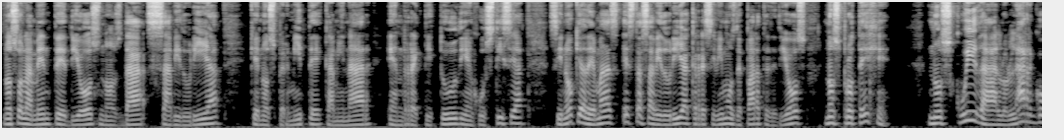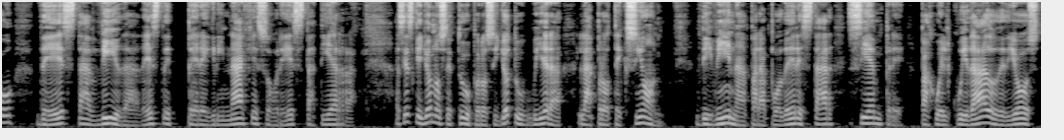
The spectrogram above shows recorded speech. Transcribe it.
No solamente Dios nos da sabiduría que nos permite caminar en rectitud y en justicia, sino que además esta sabiduría que recibimos de parte de Dios nos protege, nos cuida a lo largo de esta vida, de este peregrinaje sobre esta tierra. Así es que yo no sé tú, pero si yo tuviera la protección divina para poder estar siempre bajo el cuidado de Dios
